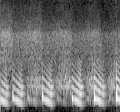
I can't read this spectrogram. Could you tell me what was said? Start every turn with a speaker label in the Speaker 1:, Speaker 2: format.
Speaker 1: 嗯嗯嗯嗯嗯嗯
